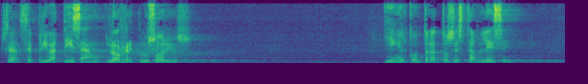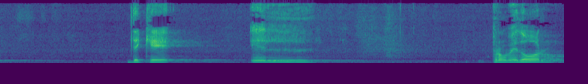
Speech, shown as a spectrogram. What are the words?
O sea, se privatizan los reclusorios y en el contrato se establece de que el proveedor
